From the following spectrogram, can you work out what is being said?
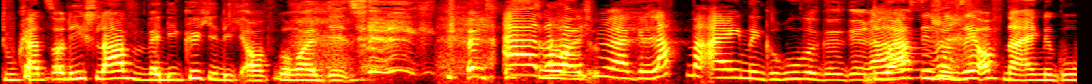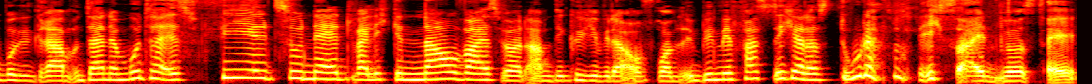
du kannst doch nicht schlafen, wenn die Küche nicht aufgeräumt ist. Ah, da habe ich mir mal glatt eine eigene Grube gegraben. Du hast dir schon sehr oft eine eigene Grube gegraben und deine Mutter ist viel zu nett, weil ich genau weiß, wer heute Abend die Küche wieder aufräumt. Ich bin mir fast sicher, dass du das nicht sein wirst, ey.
